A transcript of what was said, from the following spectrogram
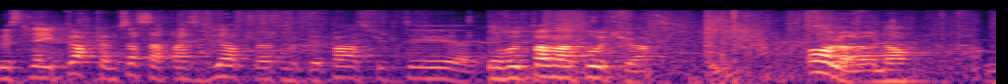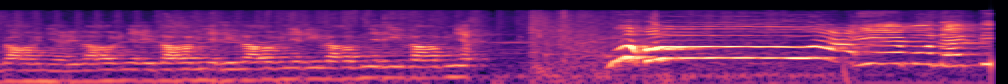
le sniper, comme ça, ça passe bien, tu vois. Je me fais pas insulter. Euh, on veut pas ma peau, tu vois. Oh là là, non. Il va revenir, il va revenir, il va revenir, il va revenir, il va revenir, il va revenir. Wouhou Arié, mon ami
